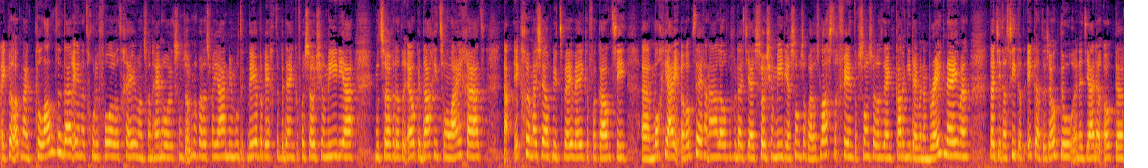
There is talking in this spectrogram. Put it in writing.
ik wil ook mijn klanten daarin het goede voorbeeld geven, want van hen hoor ik soms ook nog wel eens van ja, nu moet ik weer berichten bedenken voor social media. Ik moet zorgen dat er elke dag iets online gaat. Nou, ik gun mijzelf nu twee weken vakantie. Uh, mocht jij er ook tegenaan lopen voordat jij social media soms nog wel eens lastig vindt, of soms wel eens denkt, kan ik niet even een break nemen? Dat je dan ziet dat ik dat dus ook doe en dat jij daar ook de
